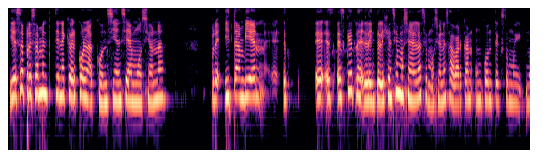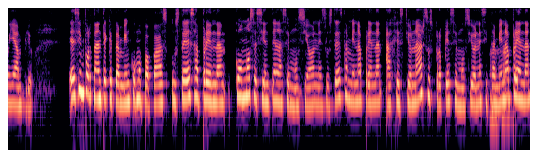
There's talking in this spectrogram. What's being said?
y eso precisamente tiene que ver con la conciencia emocional. y también eh, eh, es, es, que la, la, inteligencia emocional y las emociones abarcan un contexto muy, muy amplio es importante que también como papás ustedes aprendan cómo se sienten las emociones, ustedes también aprendan a gestionar sus propias emociones y también aprendan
